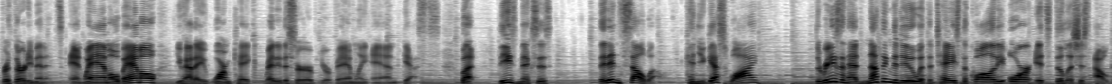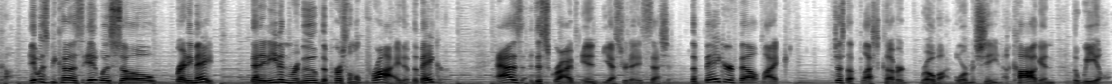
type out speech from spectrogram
for 30 minutes. And wham, oh, whammo bammo, oh, you had a warm cake ready to serve your family and guests. But these mixes, they didn't sell well. Can you guess why? The reason had nothing to do with the taste, the quality, or its delicious outcome. It was because it was so ready made that it even removed the personal pride of the baker. As described in yesterday's session, the baker felt like just a flesh covered robot or machine, a cog in the wheel.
